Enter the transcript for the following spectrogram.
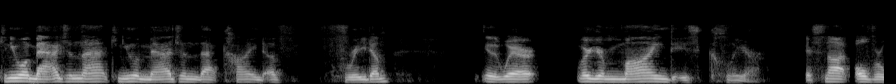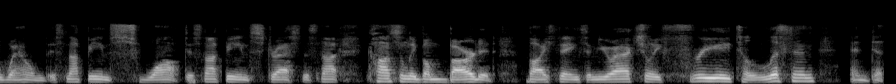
Can you imagine that? Can you imagine that kind of freedom where where your mind is clear? It's not overwhelmed. It's not being swamped. It's not being stressed. It's not constantly bombarded by things and you're actually free to listen and to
